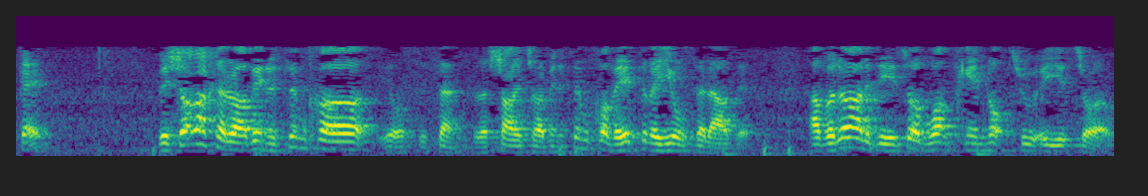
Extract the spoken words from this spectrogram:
Okay? Visholach Rabbeinu Simcha, he also sent the Shalit Rabbeinu Simcha, V'hitzela, he also allowed it. Avodah Al Yisrael, once again, not through a Yisrael.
